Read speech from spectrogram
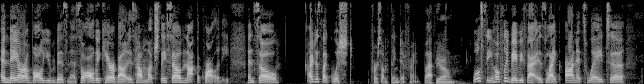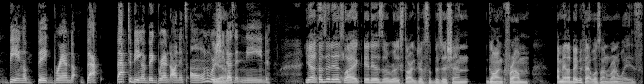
And they are a volume business. So all they care about is how much they sell, not the quality. And so I just like wished for something different, but yeah. we'll see. Hopefully Baby Phat is like on its way to being a big brand back back to being a big brand on its own where she doesn't need Yeah, because it is like it is a really stark juxtaposition going from. I mean, like Baby Phat was on Runways,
